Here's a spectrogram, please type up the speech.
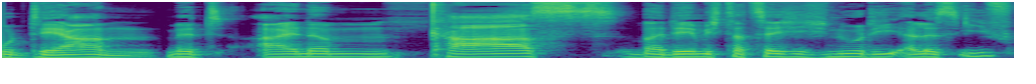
modern mit einem Cast, bei dem ich tatsächlich nur die Alice Eve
